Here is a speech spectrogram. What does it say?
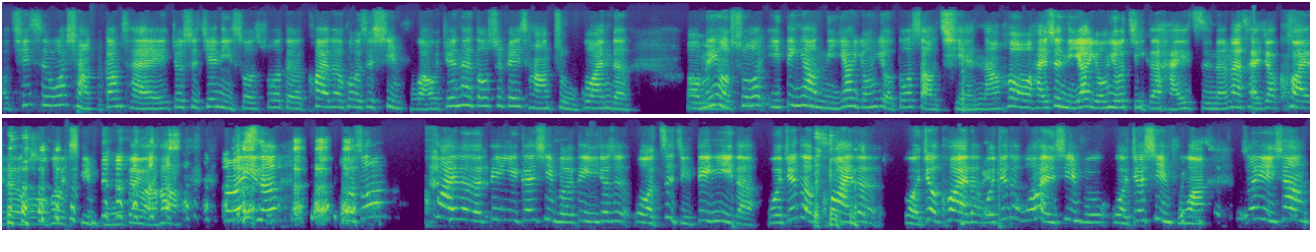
哦，其实我想刚才就是 Jenny 所说的快乐或者是幸福啊，我觉得那都是非常主观的。哦，没有说一定要你要拥有多少钱，然后还是你要拥有几个孩子呢？那才叫快乐或或幸福，对吧？哈，所以呢，我说快乐的定义跟幸福的定义就是我自己定义的。我觉得快乐，我就快乐；我觉得我很幸福，我就幸福啊。所以像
